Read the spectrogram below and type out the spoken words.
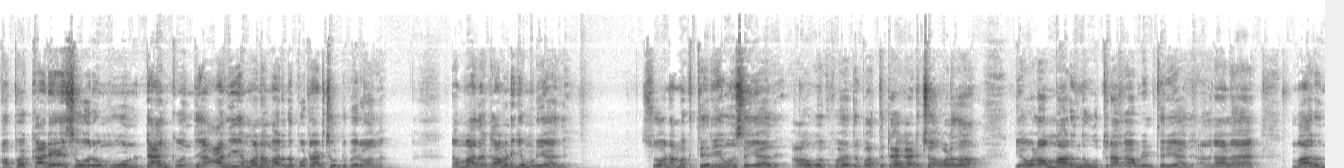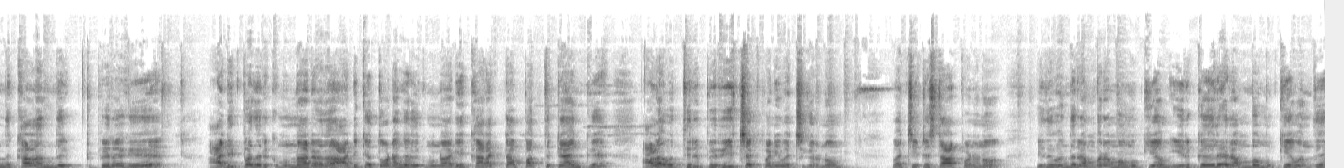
அப்போ கடைசி ஒரு மூணு டேங்க் வந்து அதிகமான மருந்தை போட்டு அடிச்சு விட்டு போயிடுவாங்க. நம்ம அதை கவனிக்க முடியாது. ஸோ நமக்கு தெரியவும் செய்யாது. அவங்க வந்து பத்து டேங்க் அடித்தோம் அவ்வளோதான் எவ்வளோ மருந்து ஊற்றுனாங்க அப்படின்னு தெரியாது. அதனால் மருந்து கலந்து பிறகு அடிப்பதற்கு முன்னாடி அதாவது அடிக்க தொடங்குறதுக்கு முன்னாடி கரெக்டாக பத்து டேங்க்கு அளவு திருப்பி ரீசெக் பண்ணி வச்சுக்கிறணும். வச்சுட்டு ஸ்டார்ட் பண்ணணும். இது வந்து ரொம்ப ரொம்ப முக்கியம். இருக்கிறதுலே ரொம்ப முக்கியம் வந்து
